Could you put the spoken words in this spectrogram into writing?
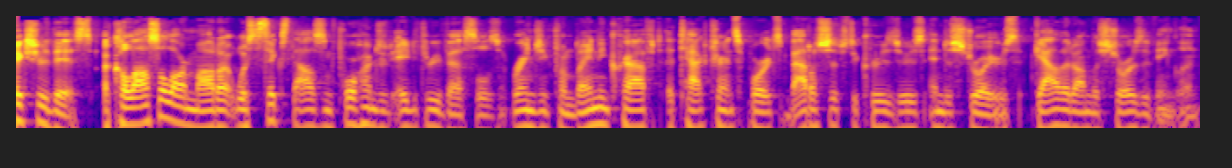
Picture this a colossal armada with 6,483 vessels, ranging from landing craft, attack transports, battleships to cruisers, and destroyers, gathered on the shores of England.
